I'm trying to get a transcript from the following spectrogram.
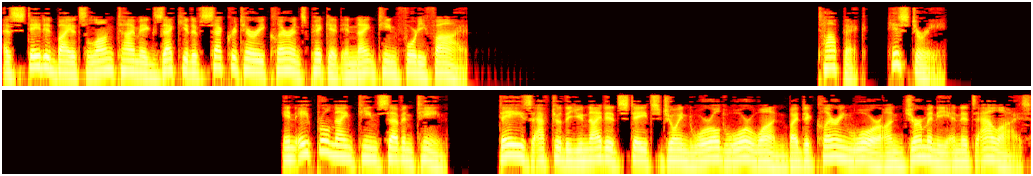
as stated by its longtime executive secretary Clarence Pickett in 1945. History In April 1917—days after the United States joined World War I by declaring war on Germany and its allies,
